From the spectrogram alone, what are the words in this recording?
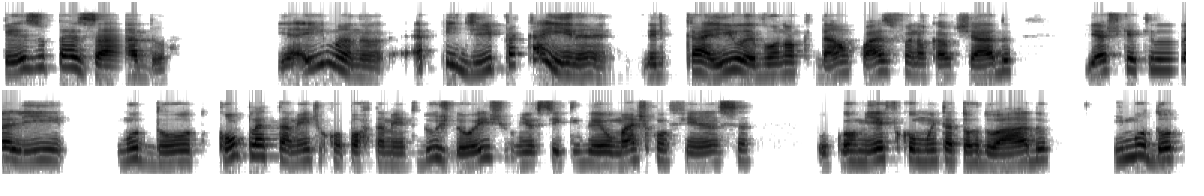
peso pesado. E aí, mano, é pedir para cair, né? Ele caiu, levou knockdown, quase foi nocauteado. E acho que aquilo ali mudou completamente o comportamento dos dois. O Miocic ganhou mais confiança, o Cormier ficou muito atordoado e mudou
